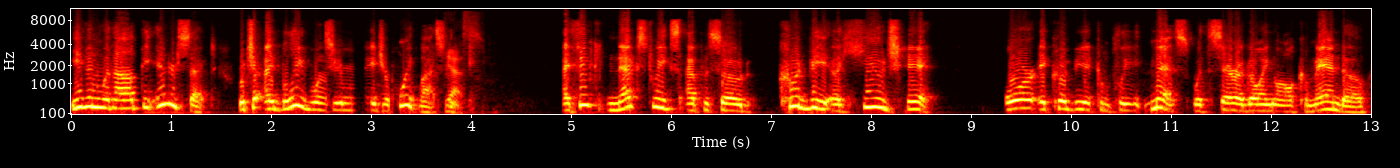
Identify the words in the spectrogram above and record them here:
even without the intersect, which I believe was your major point last week. Yes. I think next week's episode could be a huge hit, or it could be a complete miss with Sarah going all commando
